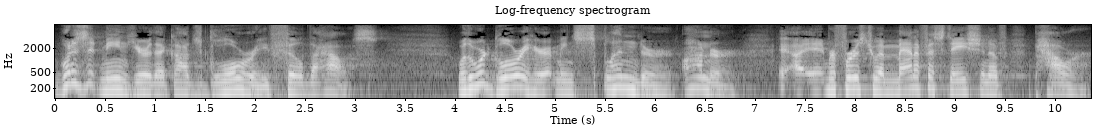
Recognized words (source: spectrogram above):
what does it mean here that God's glory filled the house? Well, the word glory here, it means splendor, honor. Uh, it refers to a manifestation of power.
